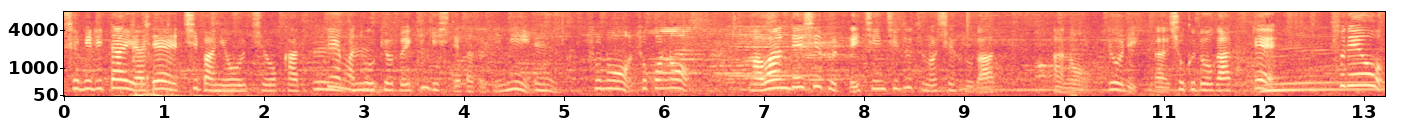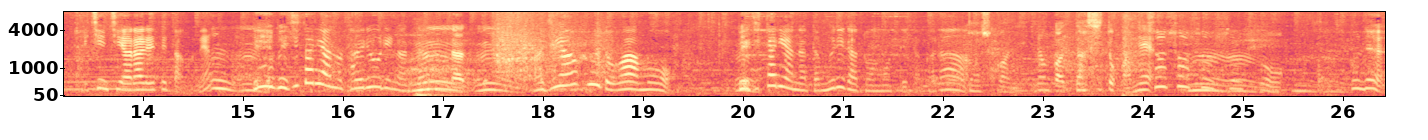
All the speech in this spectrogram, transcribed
セミリタイヤで千葉にお家を買って、うんまあ、東京と行き来してた時に、えそのそこの、まあ、ワンデーシェフって1日ずつのシェフがあの料理あ食堂があって、それを1日やられてたのね、うんうん。でベジタリアンのタイ料理なんてあるんだって、うんうん。アジアンフードはもうベジタリアンだったら無理だと思ってたから、確かに。なんかだしとかね。そうそうそうそうそう、ほんで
